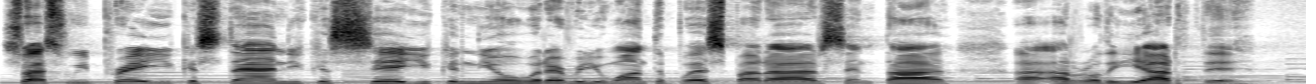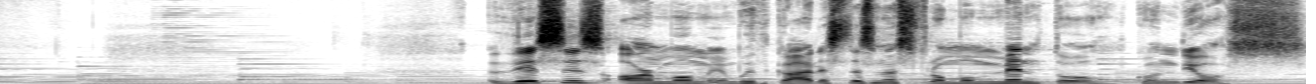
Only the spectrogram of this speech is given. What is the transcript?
So as we pray, you can stand, you can sit, you can kneel, whatever you want. Te puedes parar, sentar, arrodillarte. This is our moment with God. Este es nuestro momento con Dios.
